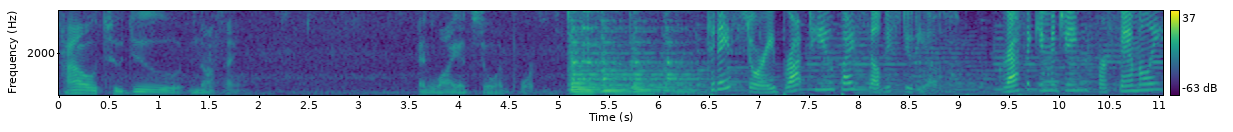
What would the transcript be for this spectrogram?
How to do nothing and why it's so important. Today's story brought to you by Selby Studios, graphic imaging for family,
